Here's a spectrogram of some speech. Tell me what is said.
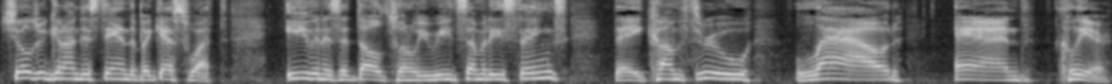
Children can understand it, but guess what? Even as adults, when we read some of these things, they come through loud and clear.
